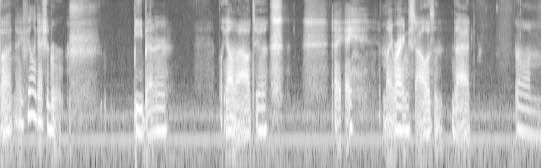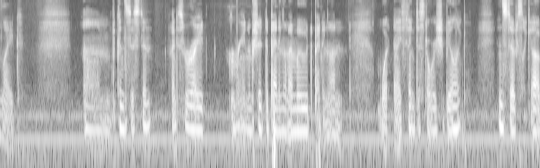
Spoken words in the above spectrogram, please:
But I feel like I should be better. Like I don't know how to. I, I my writing style isn't that um like um consistent. I just write random shit depending on my mood, depending on what I think the story should be like. Instead of just like a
